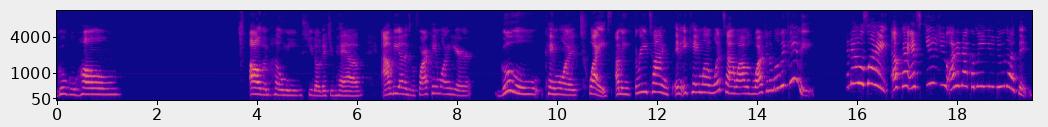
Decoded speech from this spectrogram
Google Home, all them homies, you know, that you have. I'll be honest, before I came on here, Google came on twice. I mean, three times. And it came on one time while I was watching the movie Kimi. And I was like, okay, excuse you. I did not command you to do nothing.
